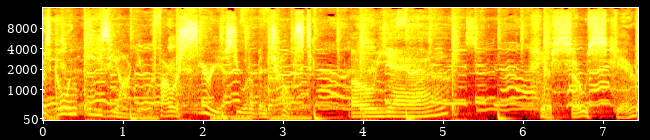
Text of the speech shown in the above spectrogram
Was going easy on you. If I were serious, you would have been toast. Oh, yeah? You're so scary.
